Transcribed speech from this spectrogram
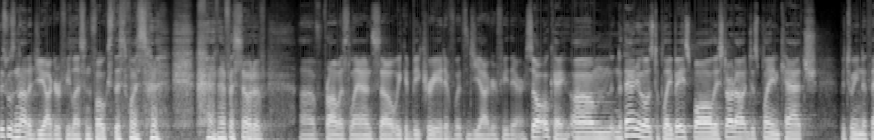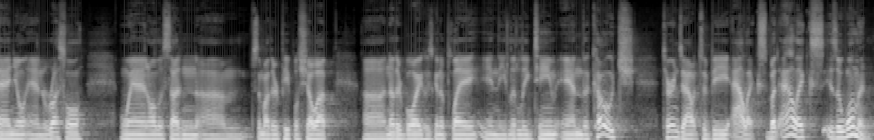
This was not a geography lesson, folks. This was an episode of of Promised Land, so we could be creative with geography there. So, okay, um, Nathaniel goes to play baseball. They start out just playing catch between Nathaniel and Russell when all of a sudden um, some other people show up. Uh, another boy who's going to play in the Little League team, and the coach turns out to be Alex. But Alex is a woman,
